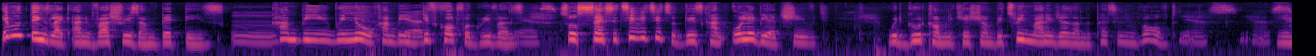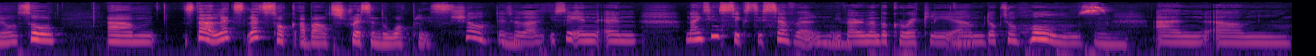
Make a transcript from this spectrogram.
Even things like anniversaries and birthdays can be, we know, can be Mm. Yes. difficult for grievers. Yes. So sensitivity to this can only be achieved with good communication between managers and the person involved Yes. Yes. you know so um Stella, let's let's talk about stress in the workplace Sure, Detola. Mm. You see, in, in 1967, if I mm. remember correctly, mm. um, Dr. Holmes and um,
